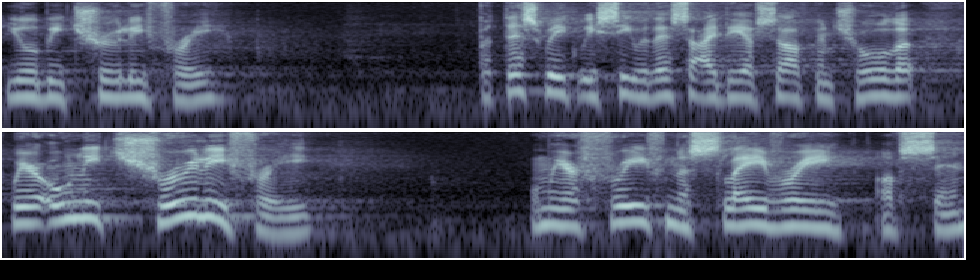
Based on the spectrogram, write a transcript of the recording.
you'll be truly free. But this week we see with this idea of self control that we are only truly free when we are free from the slavery of sin,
